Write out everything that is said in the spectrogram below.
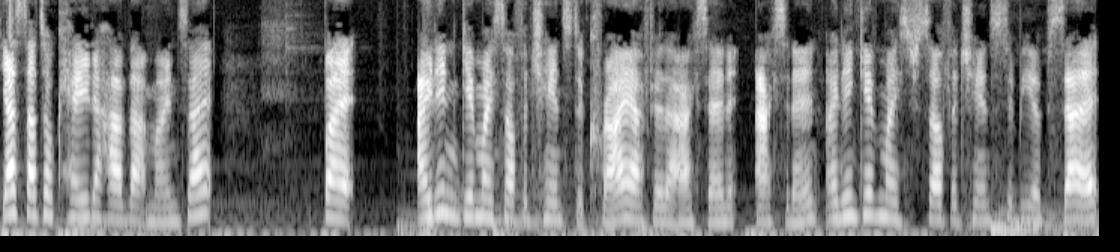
Yes, that's okay to have that mindset, but I didn't give myself a chance to cry after the accident. Accident. I didn't give myself a chance to be upset.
